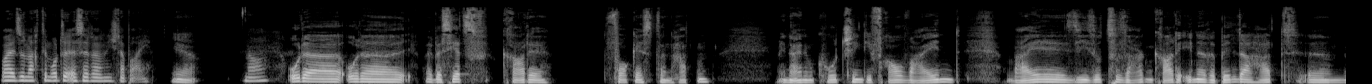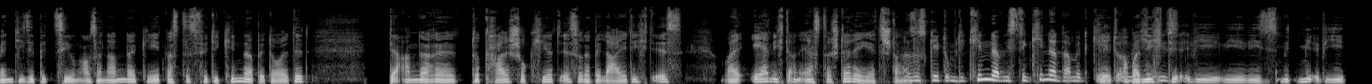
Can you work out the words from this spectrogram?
weil so nach dem Motto, er ist ja dann nicht dabei. ja. Ne? Oder, oder, weil wir es jetzt gerade vorgestern hatten, in einem Coaching, die Frau weint, weil sie sozusagen gerade innere Bilder hat, äh, wenn diese Beziehung auseinandergeht, was das für die Kinder bedeutet. Der andere total schockiert ist oder beleidigt ist, weil er nicht an erster Stelle jetzt stand. Also es geht um die Kinder, wie es den Kindern damit geht. geht, aber nicht wie es- wie wie wie es mit mir wie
